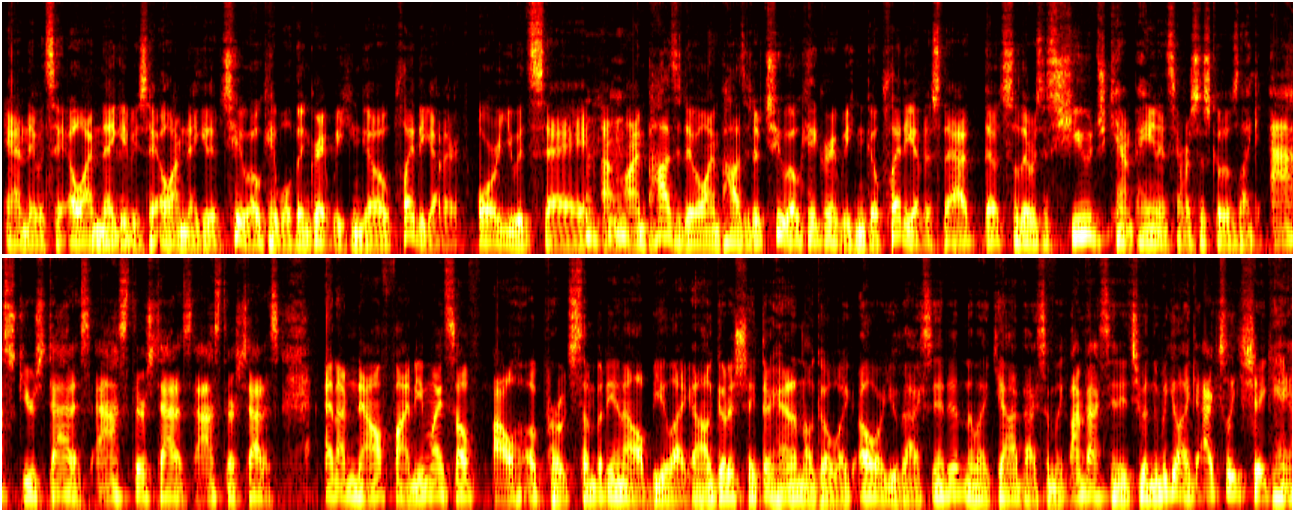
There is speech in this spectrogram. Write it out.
and they would say, "Oh, I'm Mm-hmm. negative." You say, "Oh, I'm negative too." Okay, well then great, we can go play together. Or you would say, Mm-hmm. um, "I'm positive." Oh, I'm positive too. Okay, great, we can go play together. So that, that so there was this huge campaign in San Francisco that was like, "Ask your status, ask their status, ask their status." And I'm now finding myself, I'll approach somebody and I'll be like, and I'll go to shake their hand and they'll go like, "Oh, are you vaccinated?" And they're like, "Yeah, I'm vaccinated." I'm like, "I'm vaccinated too." And then we can like actually shake hands.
